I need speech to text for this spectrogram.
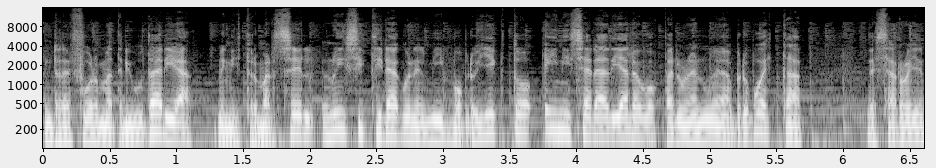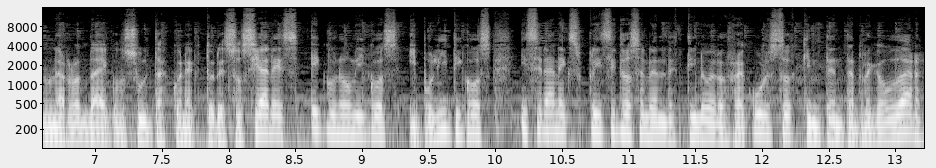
Reforma tributaria. Ministro Marcel no insistirá con el mismo proyecto e iniciará diálogos para una nueva propuesta desarrollan una ronda de consultas con actores sociales, económicos y políticos y serán explícitos en el destino de los recursos que intentan recaudar.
